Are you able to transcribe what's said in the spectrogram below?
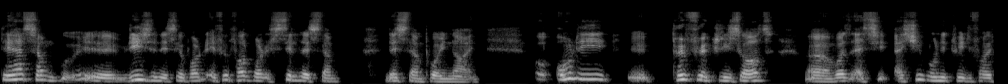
they had some reason it's about FFR, but still less than less than 0.9 only uh, perfect results uh, was achieved only 25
